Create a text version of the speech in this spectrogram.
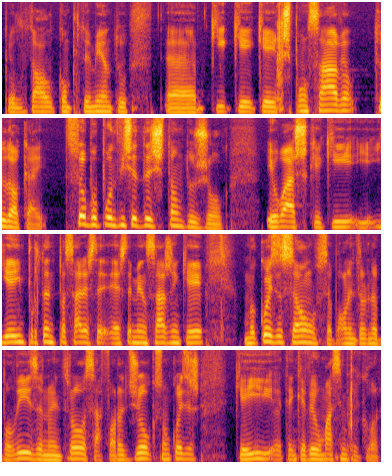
pelo tal comportamento uh, que, que, que, é irresponsável, tudo ok. Sob o ponto de vista da gestão do jogo, eu acho que aqui, e é importante passar esta, esta mensagem que é, uma coisa são, se a bola entrou na baliza, não entrou, se há fora de jogo, são coisas que aí tem que haver o máximo rigor.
